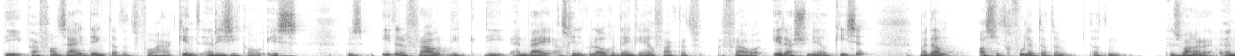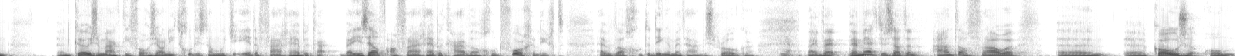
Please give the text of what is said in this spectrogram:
die, waarvan zij denkt dat het voor haar kind een risico is. Dus iedere vrouw die, die, en wij als gynaecologen denken heel vaak dat vrouwen irrationeel kiezen. Maar dan, als je het gevoel hebt dat een, dat een, een zwangere een, een keuze maakt die volgens jou niet goed is, dan moet je eerder vragen, heb ik haar, bij jezelf afvragen, heb ik haar wel goed voorgelicht? Heb ik wel goede dingen met haar besproken? Ja. Maar wij, wij merken dus dat een aantal vrouwen uh, uh, kozen om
